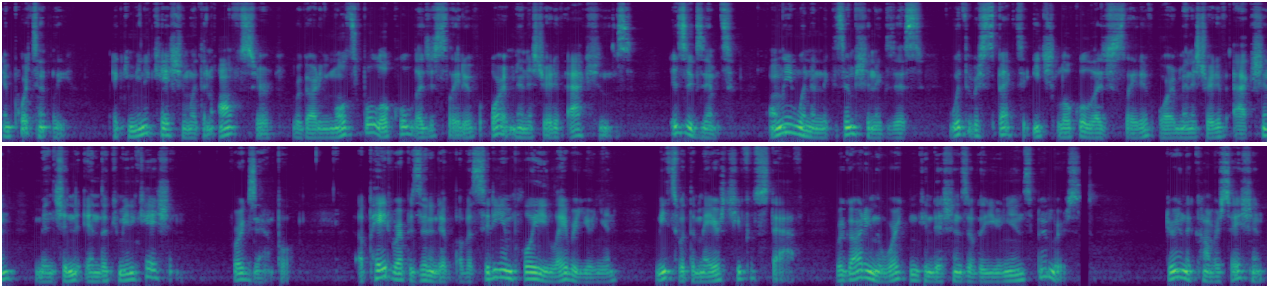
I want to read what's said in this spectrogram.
Importantly, a communication with an officer regarding multiple local legislative or administrative actions is exempt only when an exemption exists with respect to each local legislative or administrative action mentioned in the communication. For example, a paid representative of a city employee labor union meets with the mayor's chief of staff regarding the working conditions of the union's members. During the conversation,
